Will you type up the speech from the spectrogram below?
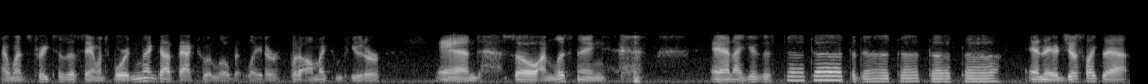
I went straight to the sandwich board, and I got back to it a little bit later. Put it on my computer, and so I'm listening, and I hear this da da da da da da da, and it, just like that.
